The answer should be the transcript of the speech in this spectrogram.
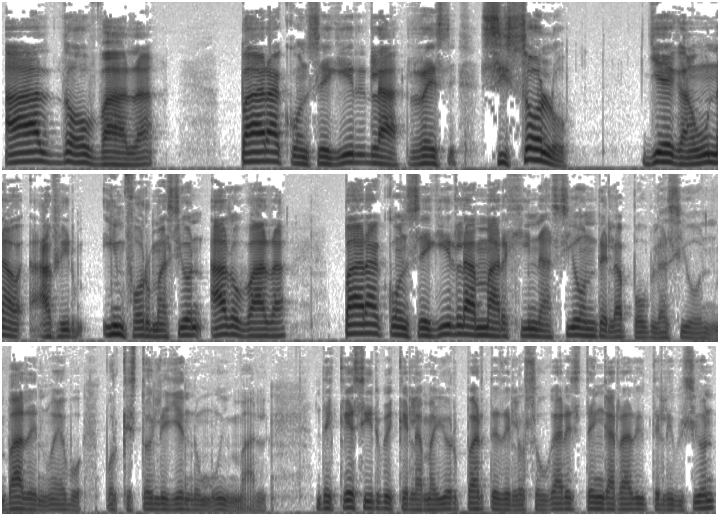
adobada para conseguir la si solo llega una información adobada para conseguir la marginación de la población. Va de nuevo, porque estoy leyendo muy mal. ¿De qué sirve que la mayor parte de los hogares tenga radio y televisión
